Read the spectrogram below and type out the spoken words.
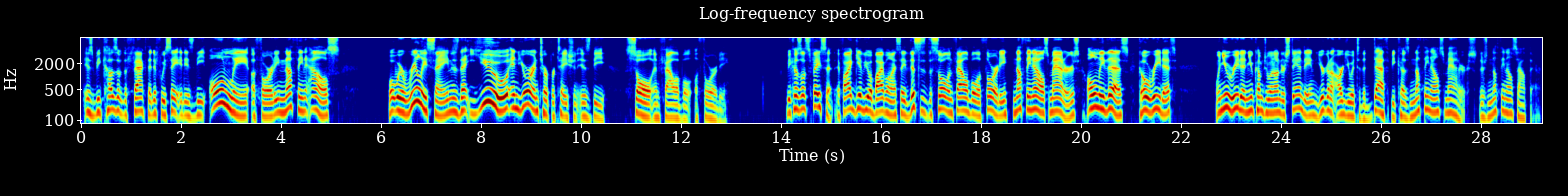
is because of the fact that if we say it is the only authority, nothing else, what we're really saying is that you and your interpretation is the sole infallible authority. Because let's face it, if I give you a Bible and I say this is the sole infallible authority, nothing else matters, only this, go read it. When you read it and you come to an understanding, you're going to argue it to the death because nothing else matters. There's nothing else out there.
